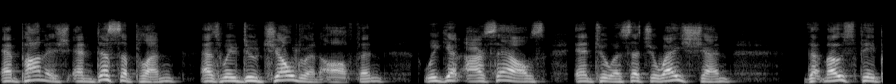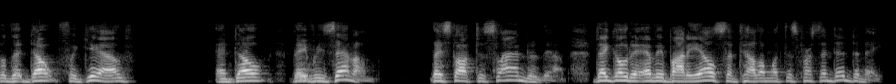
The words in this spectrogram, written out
and punish and discipline, as we do children often, we get ourselves into a situation that most people that don't forgive and don't, they resent them. They start to slander them. They go to everybody else and tell them what this person did to me.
